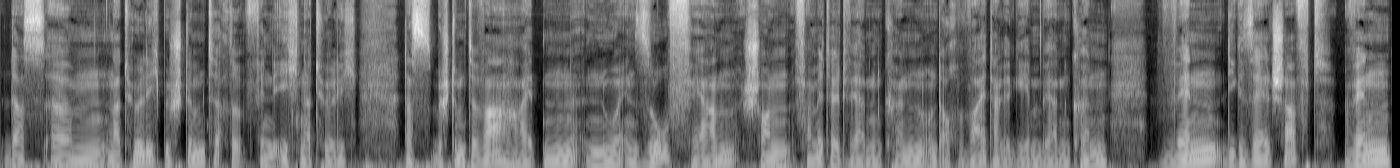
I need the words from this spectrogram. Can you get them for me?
dass ähm, natürlich bestimmte, also finde ich natürlich, dass bestimmte Wahrheiten nur insofern schon vermittelt werden können und auch weitergegeben werden können, wenn die Gesellschaft, wenn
